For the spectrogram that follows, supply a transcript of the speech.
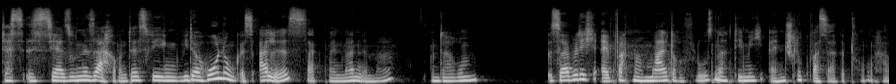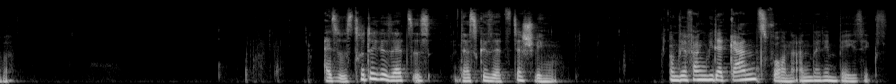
das ist ja so eine Sache. Und deswegen Wiederholung ist alles, sagt mein Mann immer. Und darum sabbel ich einfach nochmal drauf los, nachdem ich einen Schluck Wasser getrunken habe. Also das dritte Gesetz ist das Gesetz der Schwingung. Und wir fangen wieder ganz vorne an bei den Basics.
